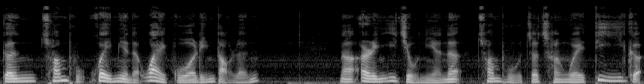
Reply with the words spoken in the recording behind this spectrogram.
跟川普会面的外国领导人。那二零一九年呢，川普则成为第一个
